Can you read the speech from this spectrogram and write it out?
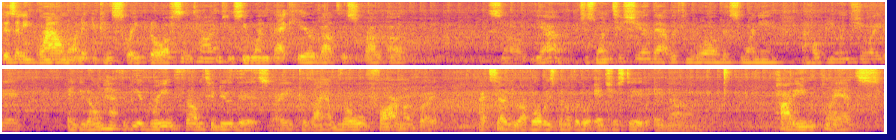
there's any brown on it, you can scrape it off sometimes. You see one back here about to sprout up. So, yeah, just wanted to share that with you all this morning. I hope you enjoyed it. And you don't have to be a green thumb to do this, right? Because I am no farmer, but I tell you, I've always been a little interested in um, potting plants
